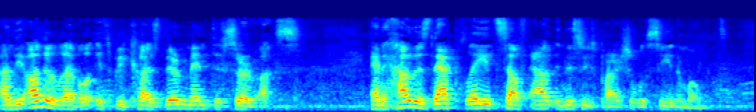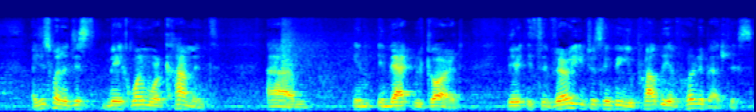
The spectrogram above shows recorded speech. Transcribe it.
On the other level, it's because they're meant to serve us. And how does that play itself out in this week's parsha? We'll see in a moment. I just want to just make one more comment um, in, in that regard. There, it's a very interesting thing. You probably have heard about this.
